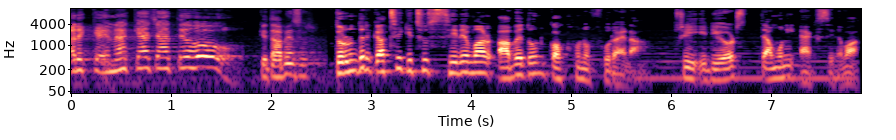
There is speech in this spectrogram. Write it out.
আরে কেনা কে চাতে হো? কিতাবে স্যার। তরুণদের কাছে কিছু সিনেমার আবেদন কখনো ফুরায় না। থ্রি ইডিয়টস তেমনই এক সিনেমা।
